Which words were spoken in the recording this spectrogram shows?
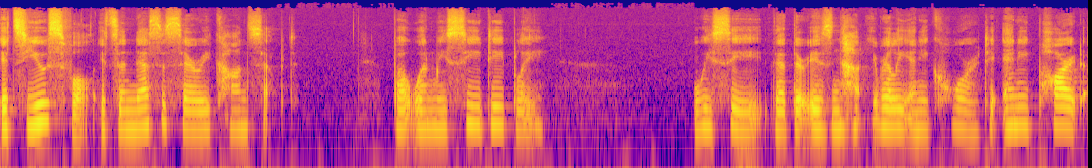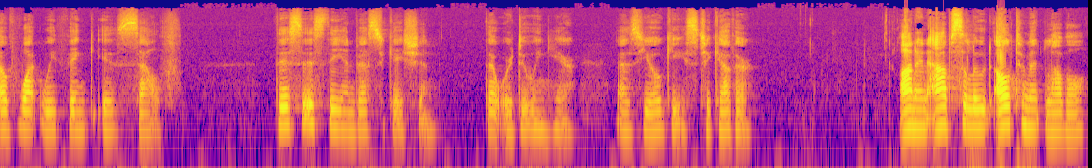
It's useful, it's a necessary concept. But when we see deeply, we see that there is not really any core to any part of what we think is self. This is the investigation that we're doing here as yogis together. On an absolute ultimate level,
